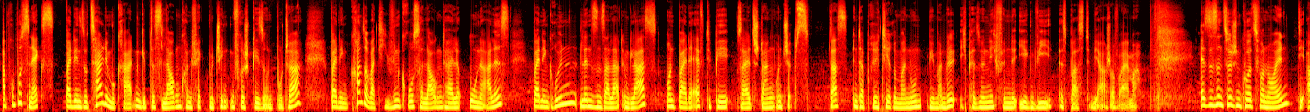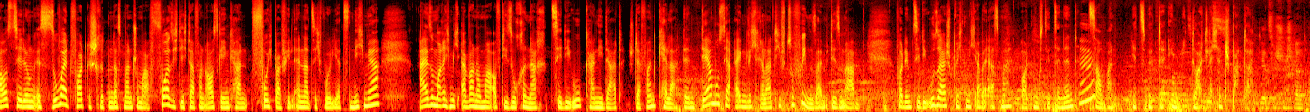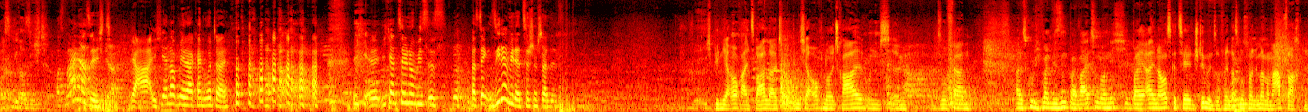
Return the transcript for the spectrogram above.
Apropos Snacks, bei den Sozialdemokraten gibt es Laugenkonfekt mit Schinken, Frischkäse und Butter. Bei den Konservativen große Laugenteile ohne alles. Bei den Grünen Linsensalat im Glas und bei der FDP Salzstangen und Chips. Das interpretiere man nun, wie man will. Ich persönlich finde irgendwie, es passt wie Arsch auf Eimer. Es ist inzwischen kurz vor neun. Die Auszählung ist so weit fortgeschritten, dass man schon mal vorsichtig davon ausgehen kann, furchtbar viel ändert sich wohl jetzt nicht mehr. Also mache ich mich einfach nochmal auf die Suche nach CDU-Kandidat Stefan Keller. Denn der muss ja eigentlich relativ zufrieden sein mit diesem Abend. Vor dem CDU-Saal spricht mich aber erstmal Ordnungsdezernent hm? Zaum an. Jetzt wirkt er irgendwie deutlich entspannter. Der Zwischenstand aus Ihrer Sicht? Aus meiner Sicht? Ja, ja ich erlaube mir da kein Urteil. ich äh, ich erzähle nur, wie es ist. Was denken Sie denn, wie der Zwischenstand ist? Ich bin ja auch als Wahlleiter, bin ich ja auch neutral und ähm, insofern alles gut. Ich meine, wir sind bei weitem noch nicht bei allen ausgezählten Stimmen. Insofern, das muss man immer noch mal abwarten.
